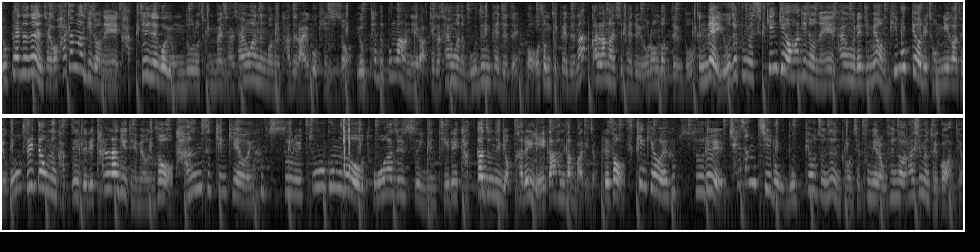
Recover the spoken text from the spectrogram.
이 패드는 제가 화장하기 전에 각질 제거 용도로 정말 잘 사용하는 거는 다들 알고 계시죠? 이 패드뿐만 아니라 제가 사용하는 모든 패드들 뭐 어성초 패드나 깔라만시 패드 이런 것들도. 근데 이 제품을 스킨케어 하기 전에 사용을 해주면 피부결이 정리가 되고 쓸데없는 각질들이 탈락이 되면서 다음 스킨케어의 흡수를 조금 더 도와줄 수 있는 길을 닦아주는 역할을 얘가 한단 말이죠. 그래서 스킨케어의 흡수를 최상치로 높여주는 그런 제품이라고 생각을 하시면 될 것 같아요.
